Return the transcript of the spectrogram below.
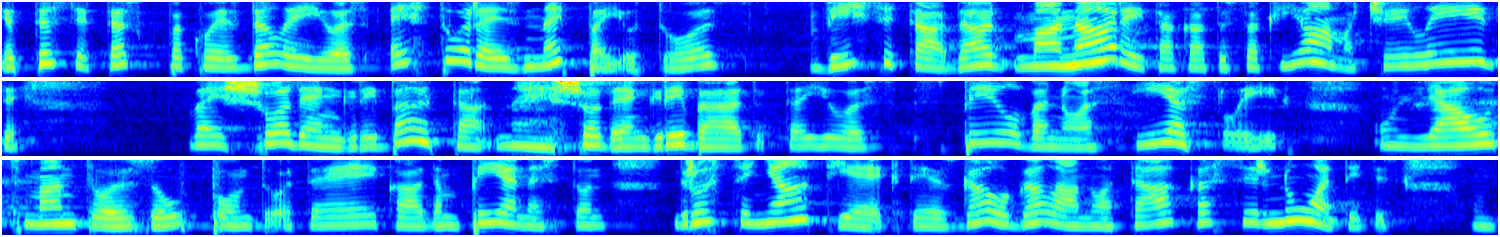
Jo tas ir tas, par ko es dalījos. Es toreiz nepajūtos visi tā dara. Man arī tā kā tu saki, jāmačī līdzi. Vai es šodien gribētu tā? Nē, šodien gribētu tajos spilvenos ieslīgt un ļaut man to zupu un to tēju kādam pienest un drusciņā attiekties galu galā no tā, kas ir noticis. Un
